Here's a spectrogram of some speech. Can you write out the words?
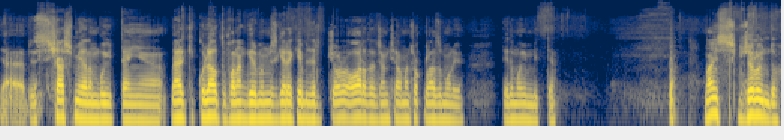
Ya biz şaşmayalım bu yütten ya. Belki kule altı falan girmemiz gerekebilir. O arada can çalma çok lazım oluyor. Dedim oyun bitti. Nice. Güzel oyundu.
